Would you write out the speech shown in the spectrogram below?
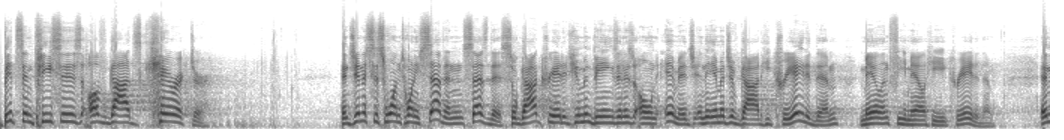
bits and pieces of God's character. And Genesis 1:27 says this. So God created human beings in his own image, in the image of God he created them, male and female he created them. And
